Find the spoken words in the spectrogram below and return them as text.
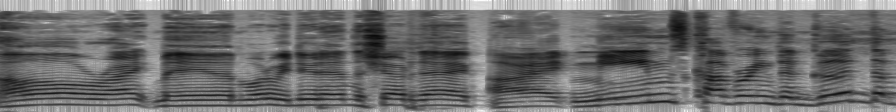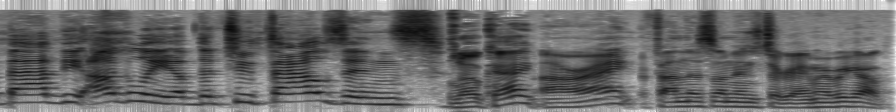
All right, man. What do we do to end the show today? All right, memes covering the good, the bad, the ugly of the 2000s. Okay. All right. I found this on Instagram. Here we go.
